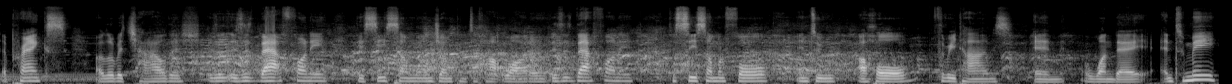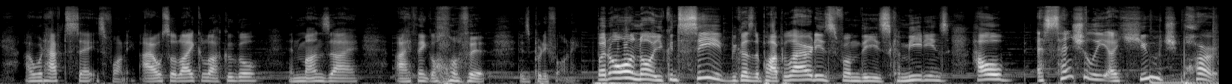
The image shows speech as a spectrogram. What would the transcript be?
The pranks are a little bit childish. Is it, is it that funny to see someone jump into hot water? Is it that funny to see someone fall into a hole three times in one day. And to me, I would have to say it's funny. I also like Rakugo and Manzai. I think all of it is pretty funny. But all in all, you can see because the popularities from these comedians, how essentially a huge part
